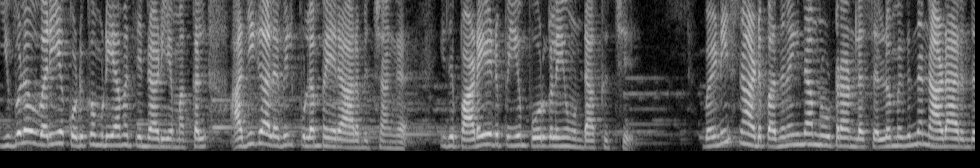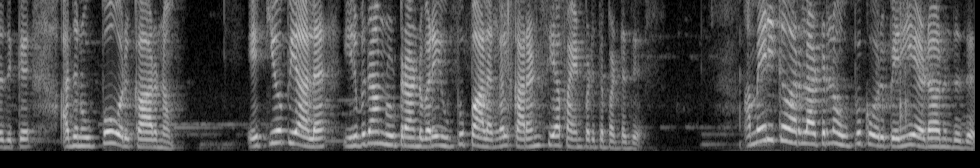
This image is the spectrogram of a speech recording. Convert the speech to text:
இவ்வளவு வரியை கொடுக்க முடியாமல் திண்டாடிய மக்கள் அதிக அளவில் புலம்பெயர ஆரம்பிச்சாங்க. இது படையெடுப்பையும் போர்களையும் உண்டாக்குச்சு. வெனிஸ் நாடு பதினைந்தாம் நூற்றாண்டில் செல்வம் மிகுந்த நாடாக இருந்ததுக்கு அதன் உப்போ ஒரு காரணம். எத்தியோப்பியாவில் இருபதாம் நூற்றாண்டு வரை உப்பு பாலங்கள் கரன்சியாக பயன்படுத்தப்பட்டது. அமெரிக்க வரலாற்றில் உப்புக்கு ஒரு பெரிய இடம் இருந்தது.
